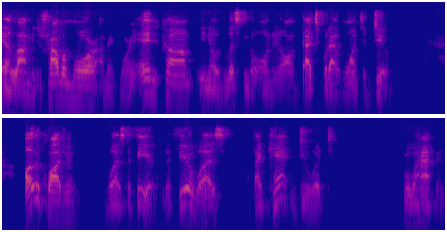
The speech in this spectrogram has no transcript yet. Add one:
It allowed me to travel more. I make more income. You know, the list can go on and on. That's what I want to do. Other quadrant was the fear. The fear was if I can't do it, what will happen?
